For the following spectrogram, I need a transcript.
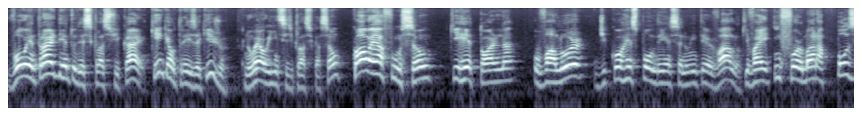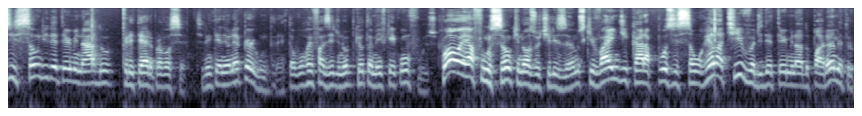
Vou entrar dentro desse classificar. Quem que é o 3 aqui, Ju? Não é o índice de classificação? Qual é a função que retorna o valor de correspondência no intervalo que vai informar a posição de determinado critério para você. Você não entendeu nem a pergunta, né? Então vou refazer de novo porque eu também fiquei confuso. Qual é a função que nós utilizamos que vai indicar a posição relativa de determinado parâmetro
